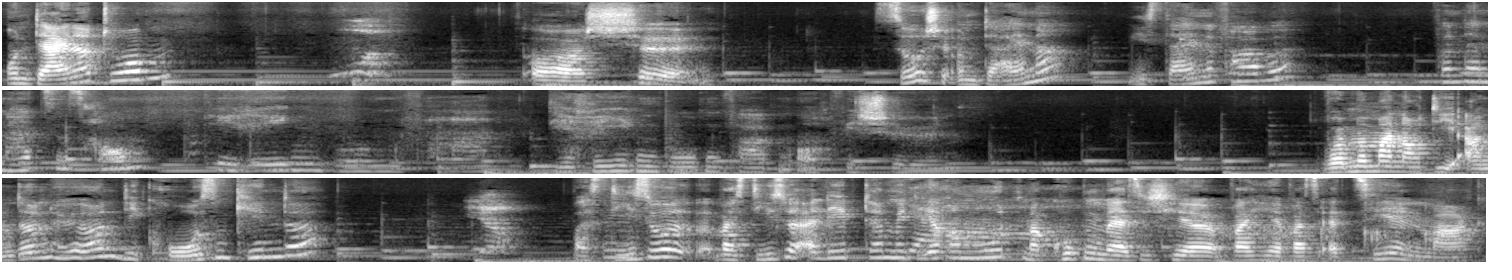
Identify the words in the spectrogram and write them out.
Und deiner, Torben? Rot. Oh, schön. So schön. Und deiner? Wie ist deine Farbe von deinem Herzensraum? Die Regenbogenfarben. Die Regenbogenfarben, ach, wie schön. Wollen wir mal noch die anderen hören, die großen Kinder? Ja. Was die so, was die so erlebt haben mit Ja. ihrer Mut? Mal gucken, wer sich hier, wer hier was erzählen mag.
